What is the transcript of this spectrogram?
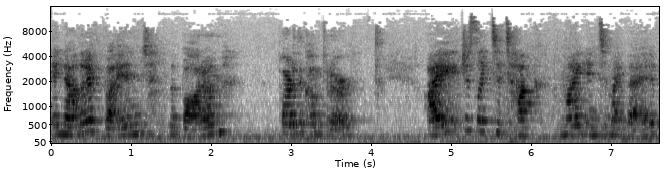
and now that I've buttoned the bottom part of the comforter, I just like to tuck mine into my bed.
